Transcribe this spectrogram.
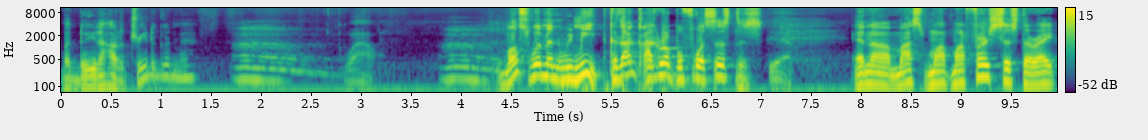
but do you know how to treat a good man? Wow. Most women we meet, because I, I grew up with four sisters. Yeah. And uh, my, my my first sister, right,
